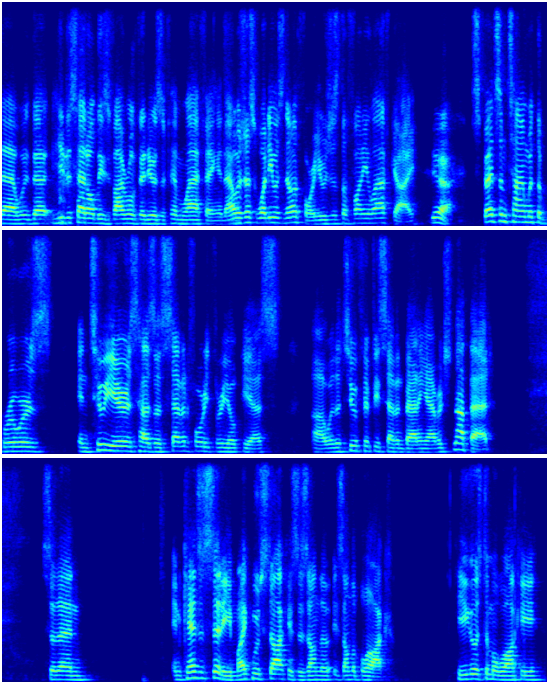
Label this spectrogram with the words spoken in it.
That was that he just had all these viral videos of him laughing, and that was just what he was known for. He was just the funny laugh guy Yeah. spent some time with the Brewers in two years, has a 743 OPS uh, with a 257 batting average. Not bad. So then in Kansas City, Mike Moustakas is on the is on the block. He goes to Milwaukee.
